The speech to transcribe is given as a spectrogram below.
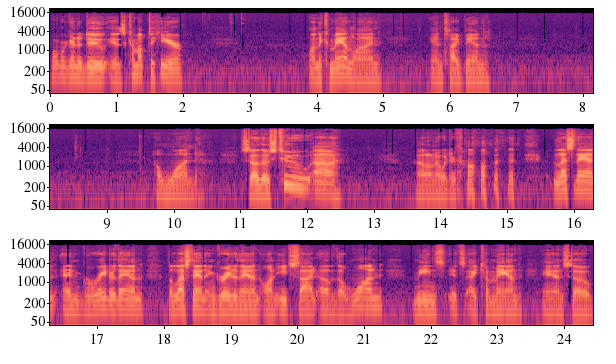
what we're going to do is come up to here on the command line and type in a 1. So those two, uh, I don't know what they're called, less than and greater than, the less than and greater than on each side of the 1 means it's a command. And so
